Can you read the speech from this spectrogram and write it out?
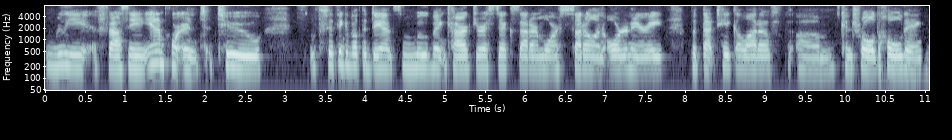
really fascinating and important to to think about the dance movement characteristics that are more subtle and ordinary but that take a lot of um, controlled holding. Mm-hmm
